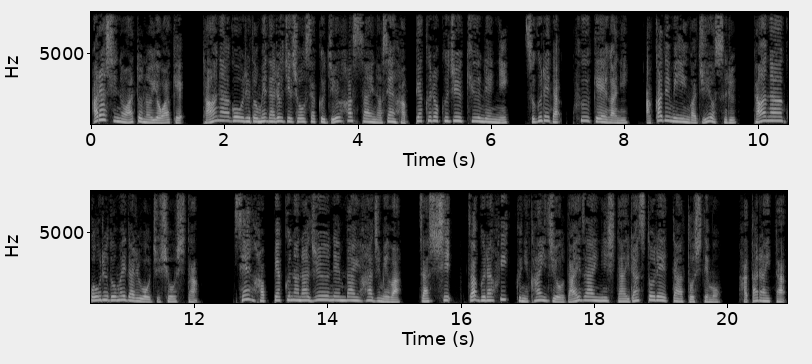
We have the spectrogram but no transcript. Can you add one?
嵐の後の夜明け、ターナーゴールドメダル受賞作18歳の1869年に優れた風景画にアカデミーが授与するターナーゴールドメダルを受賞した。1870年代初めは雑誌ザ・グラフィックに開示を題材にしたイラストレーターとしても働いた。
